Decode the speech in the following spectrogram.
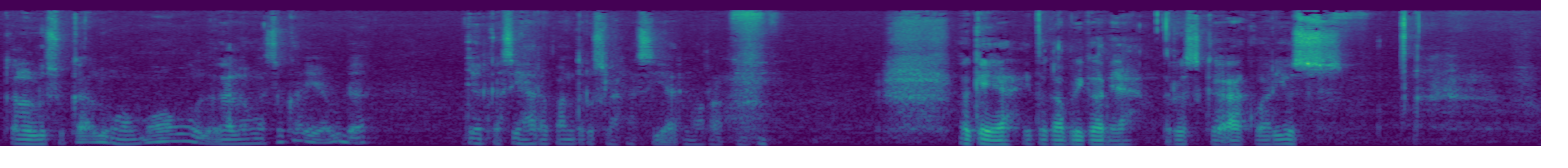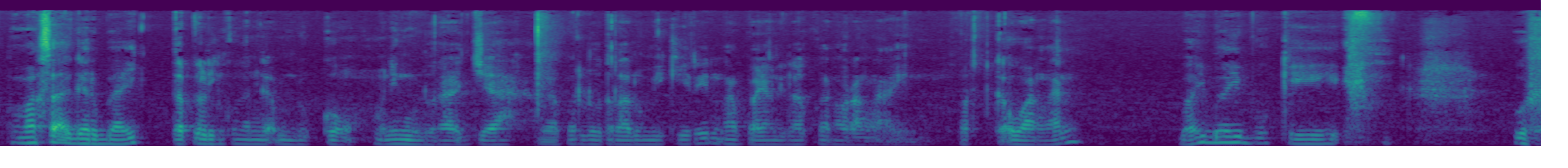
kalau lu suka lu ngomong, kalau nggak suka ya udah jangan kasih harapan terus lah kasihan orang. Oke ya, itu Capricorn ya. Terus ke Aquarius. Memaksa agar baik, tapi lingkungan gak mendukung. Mending mundur aja. Gak perlu terlalu mikirin apa yang dilakukan orang lain. Keuangan, bye-bye buki. uh,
